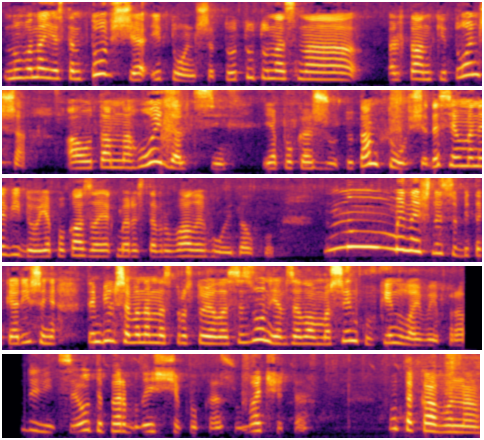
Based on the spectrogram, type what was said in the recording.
Ну, вона є там товща і тонша. То тут у нас на альтанці тонша, а от там на гойдальці, я покажу, то там товща. Десь є в мене відео, я показувала, як ми реставрували гойдалку. Ну, ми знайшли собі таке рішення. Тим більше вона в нас простояла сезон, я взяла в машинку, вкинула і виправила. Дивіться, от тепер ближче покажу. Бачите? Ось така вона.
